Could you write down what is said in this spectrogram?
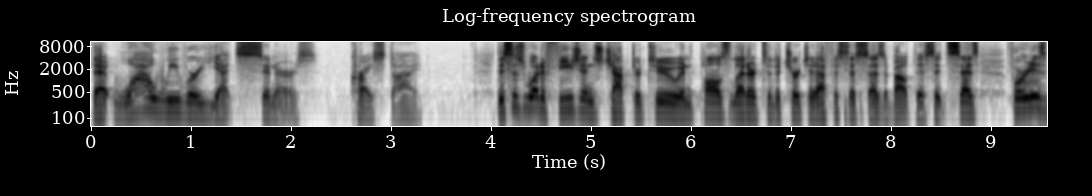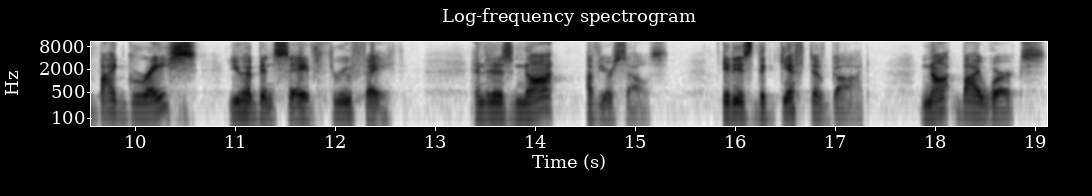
that while we were yet sinners, Christ died. This is what Ephesians chapter 2 in Paul's letter to the church at Ephesus says about this. It says, For it is by grace you have been saved through faith, and it is not of yourselves. It is the gift of God, not by works,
